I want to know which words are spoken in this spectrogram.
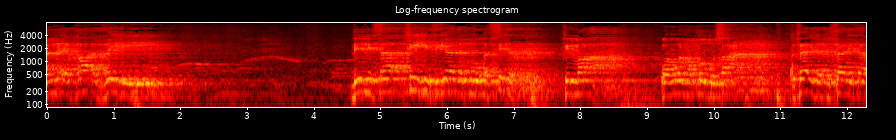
أن إرخاء الذيل للنساء فيه زيادة الستر في المرأة وهو المطلوب شرعا. الفائدة الثالثة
